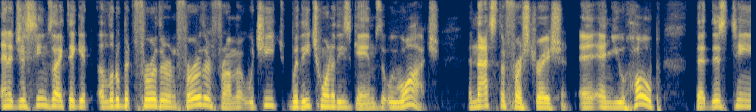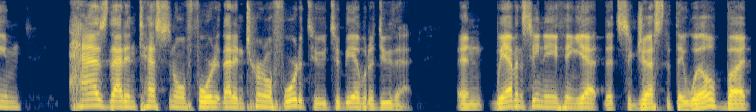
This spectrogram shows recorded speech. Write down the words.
And it just seems like they get a little bit further and further from it with each with each one of these games that we watch. And that's the frustration. And, and you hope that this team has that intestinal fort that internal fortitude to be able to do that. And we haven't seen anything yet that suggests that they will, but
